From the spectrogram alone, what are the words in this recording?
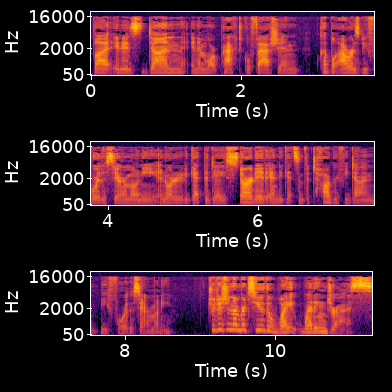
but it is done in a more practical fashion a couple hours before the ceremony in order to get the day started and to get some photography done before the ceremony. Tradition number two the white wedding dress.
